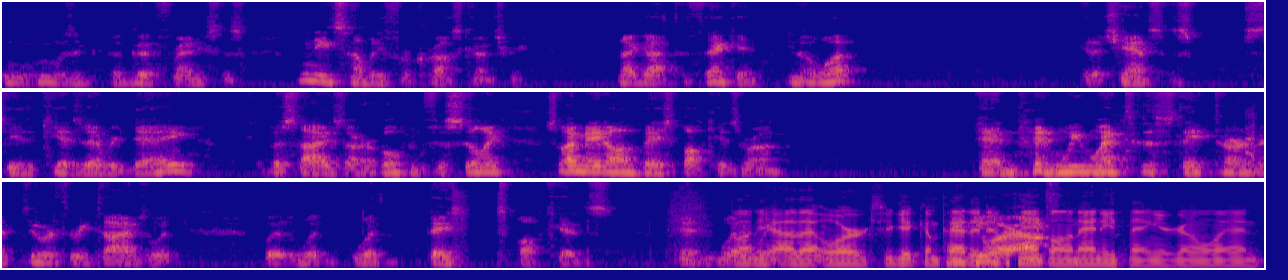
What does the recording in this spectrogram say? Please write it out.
who, who was a, a, good friend, he says, "We need somebody for cross country." And I got to thinking, you know what? Get a chance to see the kids every day, besides our open facility. So I made all the baseball kids run, and and we went to the state tournament two or three times with with with with baseball kids. Funny how that works. You get competitive people in anything, you're going to win.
